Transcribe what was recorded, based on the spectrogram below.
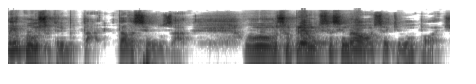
um recurso tributário que estava sendo usado. O Supremo disse assim: não, isso aqui não pode.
